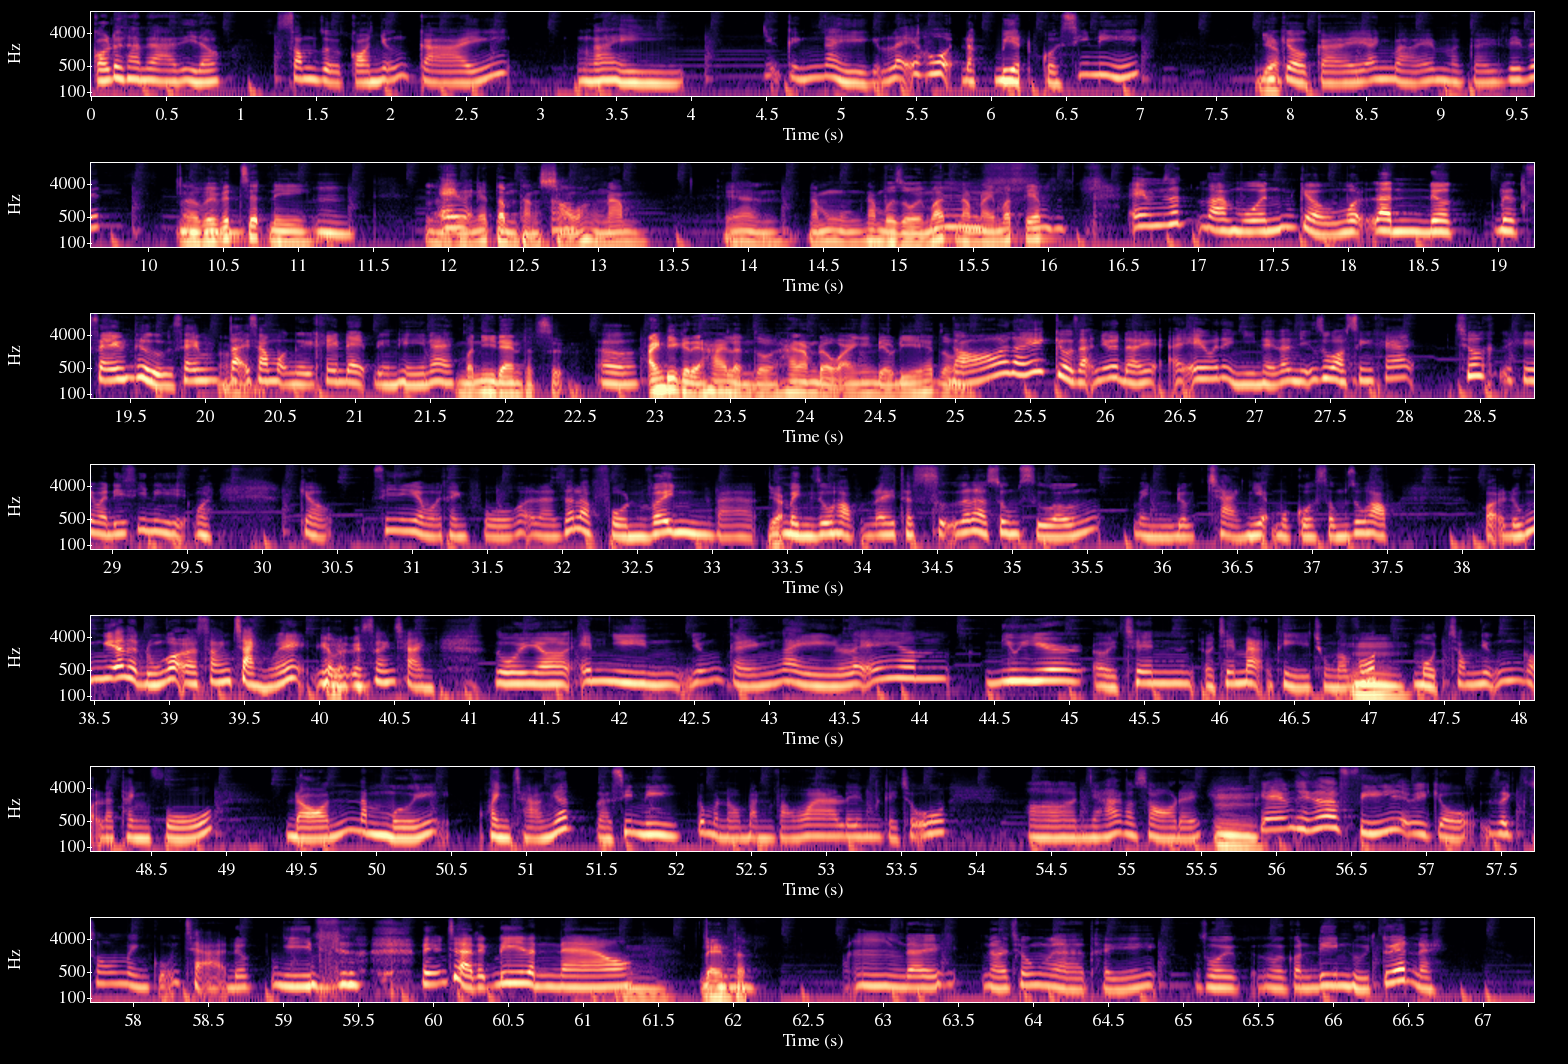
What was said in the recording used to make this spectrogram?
có được tham gia gì đâu xong rồi có những cái ngày những cái ngày lễ hội đặc biệt của Sydney ấy. Như kiểu cái anh bảo em là cái Vivid Ở với Visit Sydney ừ. là Em- đến cái tầm tháng 6 hàng năm thế là năm năm vừa rồi mất Ừ. năm nay mất tiếp em rất là muốn kiểu một lần được được xem thử xem Ờ. tại sao mọi người khen đẹp đến thế này vẫn y đen thật sự ờ anh đi cái đấy hai lần rồi hai năm đầu anh anh đều đi hết rồi đó đấy kiểu dạng như đấy Ấy, em có thể nhìn thấy là những du học sinh khác trước khi mà đi Sydney thì ui, kiểu Sydney là một thành phố gọi là rất là phồn vinh và Dạ. mình du học ở đây thật sự rất là sung sướng mình được trải nghiệm một cuộc sống du học gọi đúng nghĩa là đúng gọi là sang chảnh ấy kiểu Dạ. được sang chảnh rồi ờ, em nhìn những cái ngày lễ um, New Year ở trên ở trên mạng thì chúng nó vote Ừ. một trong những gọi là thành phố đón năm mới hoành tráng nhất là Sydney lúc mà nó bắn pháo hoa lên cái chỗ ờ, nhà hát con sò đấy ừ. thì em thấy rất là phí tại vì kiểu dịch xong mình cũng chả được nhìn mình cũng chả được đi lần nào Ừ. đen thật ừ, đấy nói chung là thấy rồi rồi còn đi núi tuyết này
